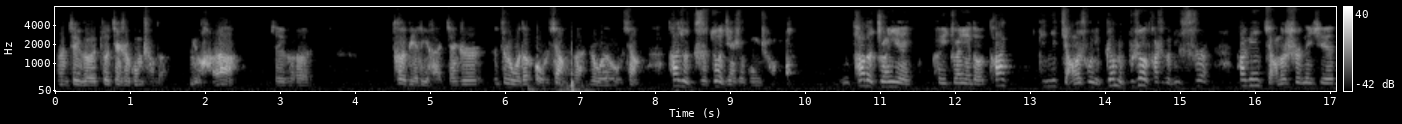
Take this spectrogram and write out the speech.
嗯，这个做建设工程的女孩啊，这个特别厉害，简直就是我的偶像，对吧？是我的偶像。他就只做建设工程，他的专业可以专业到，他给你讲的时候，你根本不知道他是个律师。他给你讲的是那些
